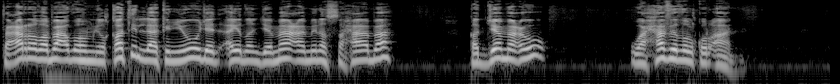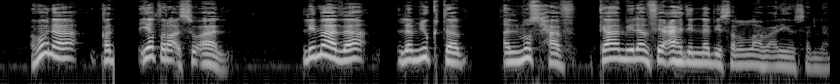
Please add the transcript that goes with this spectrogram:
تعرض بعضهم للقتل لكن يوجد أيضا جماعة من الصحابة قد جمعوا وحفظوا القرآن. هنا قد يطرأ سؤال لماذا لم يكتب المصحف كاملا في عهد النبي صلى الله عليه وسلم؟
